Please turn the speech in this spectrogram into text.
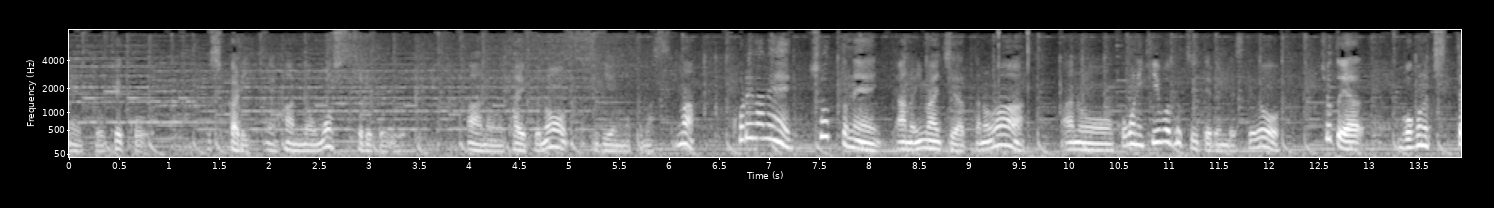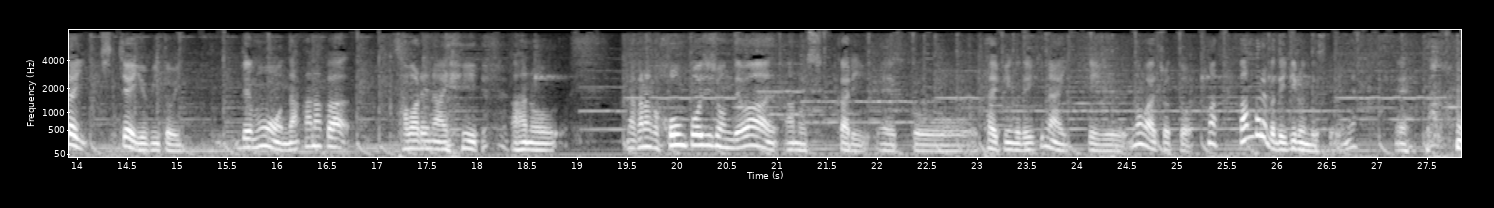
えっ、と、結構、しっかり反応もするという、あの、タイプの PDA になってます。まあ、これがね、ちょっとね、あの、いまいちだったのは、あの、ここにキーボードついてるんですけど、ちょっとや、僕のちっちゃい、ちっちゃい指といっても、なかなか触れない あの、なかなかホームポジションでは、あの、しっかり、えっ、と、タイピングできないっていうのがちょっと、まあ、頑張ればできるんですけどね。えっ、と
